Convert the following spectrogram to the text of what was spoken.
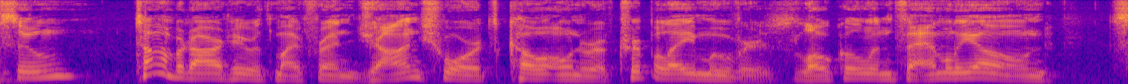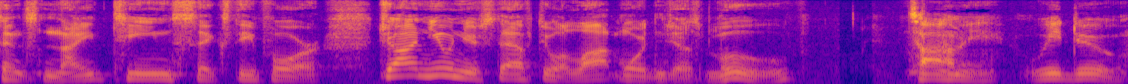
soon? Tom Barnard here with my friend John Schwartz, co owner of AAA Movers, local and family owned since 1964. John, you and your staff do a lot more than just move. Tommy, we do.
